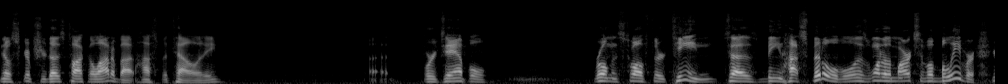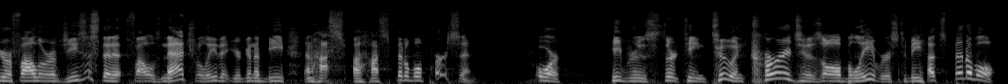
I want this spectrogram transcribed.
you know, Scripture does talk a lot about hospitality. Uh, for example, Romans 12, 13 says being hospitable is one of the marks of a believer. You're a follower of Jesus, then it follows naturally that you're going to be an hosp- a hospitable person. Or Hebrews 13, 2 encourages all believers to be hospitable.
